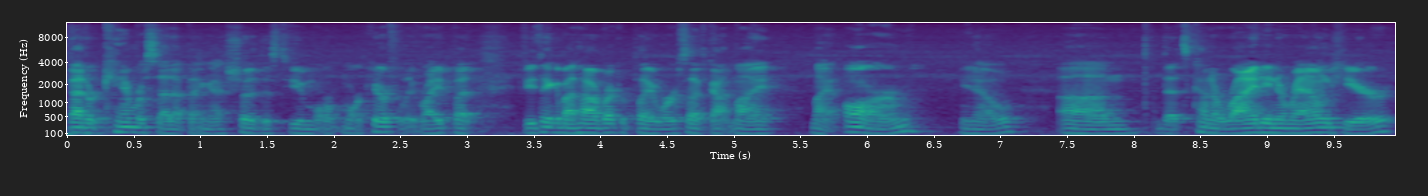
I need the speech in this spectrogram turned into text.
better camera setup and I showed this to you more, more carefully, right? But if you think about how a record player works, I've got my, my arm, you know, um, that's kind of riding around here.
